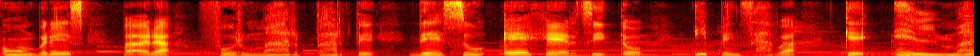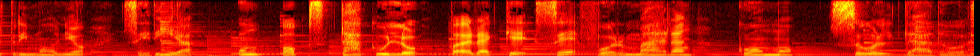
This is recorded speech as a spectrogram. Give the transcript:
hombres para formar parte de su ejército y pensaba que el matrimonio sería un obstáculo para que se formaran como soldados.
